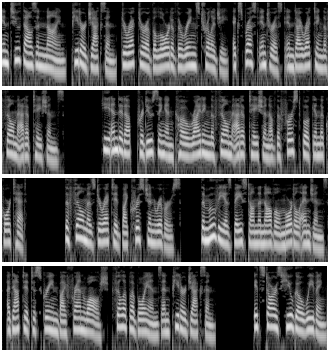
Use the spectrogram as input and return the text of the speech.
In 2009, Peter Jackson, director of the Lord of the Rings trilogy, expressed interest in directing the film adaptations. He ended up producing and co-writing the film adaptation of the first book in the quartet. The film is directed by Christian Rivers. The movie is based on the novel Mortal Engines, adapted to screen by Fran Walsh, Philippa Boyens and Peter Jackson. It stars Hugo Weaving,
